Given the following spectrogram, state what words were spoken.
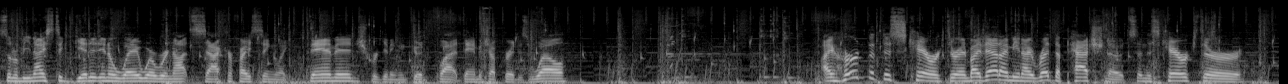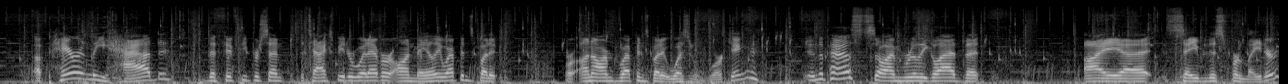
So it'll be nice to get it in a way where we're not sacrificing, like, damage. We're getting a good flat damage upgrade as well. I heard that this character, and by that I mean I read the patch notes, and this character apparently had the 50% attack speed or whatever on melee weapons, but it or unarmed weapons, but it wasn't working in the past. So I'm really glad that I uh, saved this for later.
